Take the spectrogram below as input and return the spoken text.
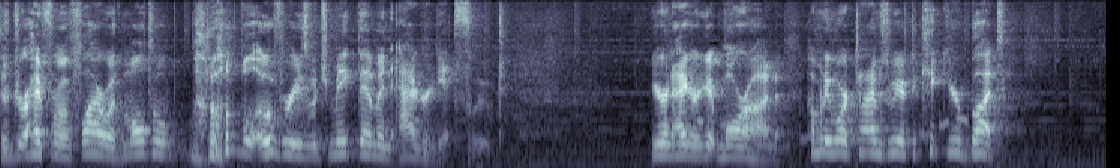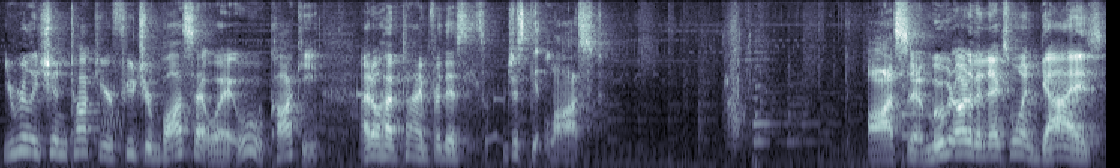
They're derived from a flower with multiple, multiple ovaries, which make them an aggregate fruit. You're an aggregate moron. How many more times do we have to kick your butt? You really shouldn't talk to your future boss that way. Ooh, cocky. I don't have time for this. Just get lost. Awesome. Moving on to the next one, guys.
